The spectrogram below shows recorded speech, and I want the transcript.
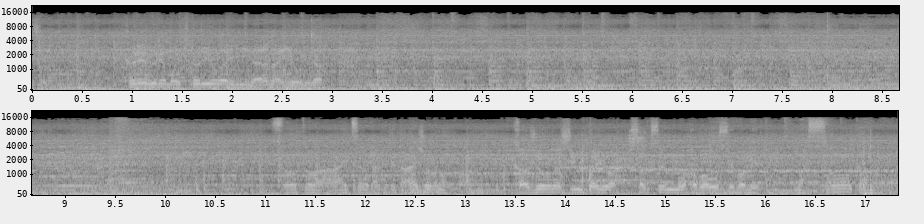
子くれぐれも独りよがりにならないようにな。外はあいつらだけで大丈夫なのか？過剰な心配は作戦の幅を狭める。まあそうかな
